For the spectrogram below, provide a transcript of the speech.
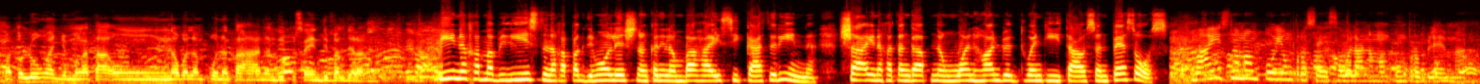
matulungan yung mga taong nawalan po ng tahanan dito sa Endi Valderrama. Pinakamabilis na nakapag-demolish ng kanilang bahay si Catherine. Siya ay nakatanggap ng 120,000 pesos. Maayos naman po yung proseso, wala naman pong problema.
